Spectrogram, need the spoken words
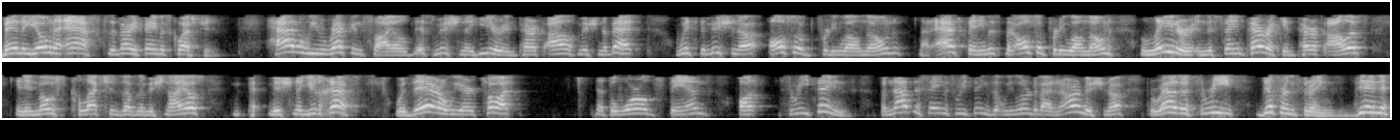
Ben Yonah asks a very famous question. How do we reconcile this Mishnah here in Parak Aleph Mishnah Bet with the Mishnah, also pretty well known, not as famous, but also pretty well known, later in the same Parak, in Parak Aleph, and in most collections of the Mishnayos, Mishnah Yudches, where there we are taught that the world stands on three things, but not the same three things that we learned about in our Mishnah, but rather three different things, din,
